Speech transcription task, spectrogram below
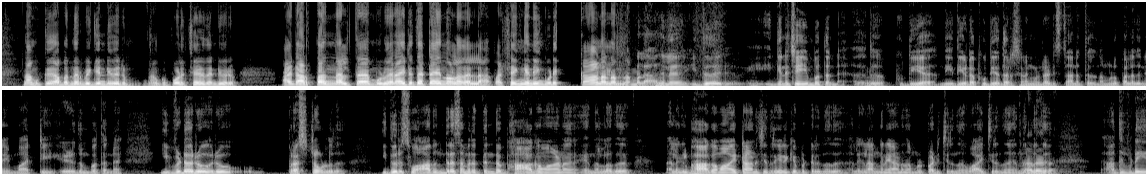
നമുക്ക് അപനിർമ്മിക്കേണ്ടി വരും. നമുക്ക് പൊളിച്ചെഴുതേണ്ടി വരും. അതിന്റെ അർത്ഥം ഇന്നലത്തെ മുഴുവനായിട്ട് തെറ്റായെന്നുള്ളതല്ല പക്ഷേ ഇങ്ങനെയും കൂടി കാണണം നമ്മൾ. അതിൽ ഇത് ഇങ്ങനെ ചെയ്യുമ്പോൾ തന്നെ അതായത് പുതിയ നീതിയുടെ പുതിയ ദർശനങ്ങളുടെ അടിസ്ഥാനത്തിൽ നമ്മൾ പലതിനെയും മാറ്റി എഴുതുമ്പോൾ തന്നെ ഇവിടെ ഒരു ഒരു പ്രശ്നമുള്ളത് ഇതൊരു സ്വാതന്ത്ര്യ സമരത്തിന്റെ ഭാഗമാണ് എന്നുള്ളത് അല്ലെങ്കിൽ ഭാഗമായിട്ടാണ് ചിത്രീകരിക്കപ്പെട്ടിരുന്നത്. അല്ലെങ്കിൽ അങ്ങനെയാണ് നമ്മൾ പഠിച്ചിരുന്നത് വായിച്ചിരുന്നത് എന്നുള്ളത്. അതിവിടെ ഈ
